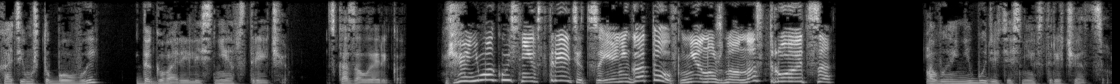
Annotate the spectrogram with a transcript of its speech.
хотим, чтобы вы договорились не о встрече», — сказала Эрика. «Я не могу с ней встретиться, я не готов, мне нужно настроиться». «А вы не будете с ней встречаться»,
